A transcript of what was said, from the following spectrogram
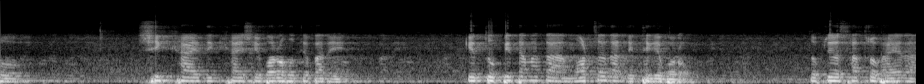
হোক, শিক্ষায়, দীক্ষায় সে বড় হতে পারে। কিন্তু পিতামাতা মর্যাদার দিক থেকে বড়। তো প্রিয় ছাত্র ভাইয়েরা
